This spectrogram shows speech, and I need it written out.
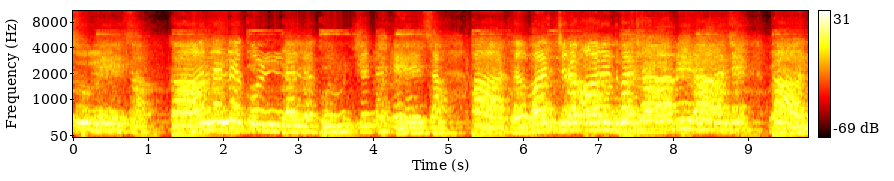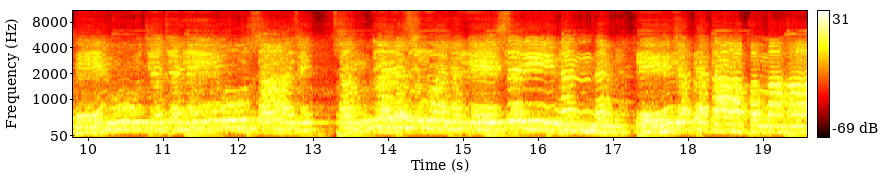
सुबेसा कानन कुंडल कुंचित केसा हाथ वज्र और ध्वजा विराजे कादे मूज जने साजे शंकर सुवन केसरी नंदन तेज प्रताप महा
